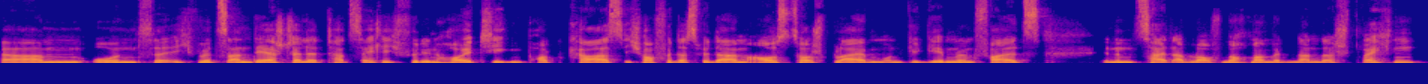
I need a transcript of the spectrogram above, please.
Ähm, und äh, ich würde es an der Stelle tatsächlich für den heutigen Podcast, ich hoffe, dass wir da im Austausch bleiben und gegebenenfalls in einem Zeitablauf nochmal miteinander sprechen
